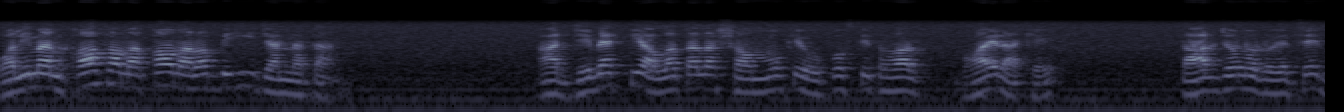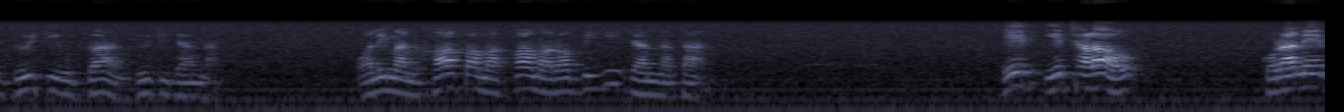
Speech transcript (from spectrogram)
ওয়ালিমান খফা মাকাম আরব্বিহি জান্নাতান। আর যে ব্যক্তি আল্লাহ তালার সম্মুখে উপস্থিত হওয়ার ভয় রাখে, তার জন্য রয়েছে দুইটি উদ্যান, দুইটি জান্নাত। ওয়ালিমান খফা মাকাম আরব্বিহি জান্নাতান। এছাড়াও কোরআনের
